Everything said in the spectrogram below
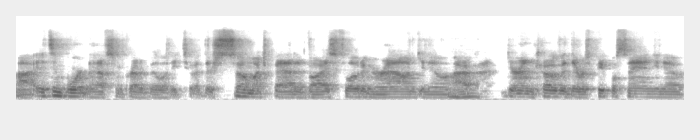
uh, it's important to have some credibility to it there's so much bad advice floating around you know mm-hmm. I, during covid there was people saying you know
